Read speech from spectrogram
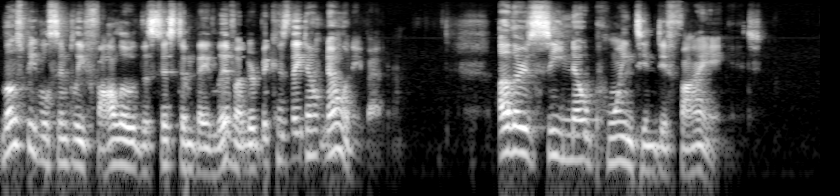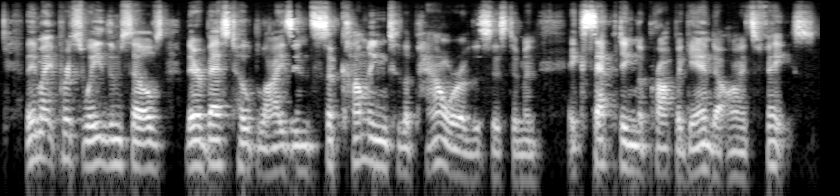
Most people simply follow the system they live under because they don't know any better. Others see no point in defying. They might persuade themselves their best hope lies in succumbing to the power of the system and accepting the propaganda on its face.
